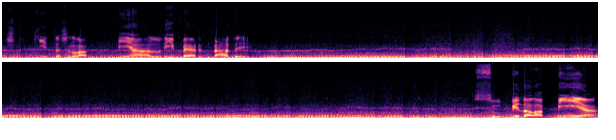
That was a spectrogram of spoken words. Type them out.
Acho que Quintas Lapinha Liberdade. Subindo a Lapinha.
